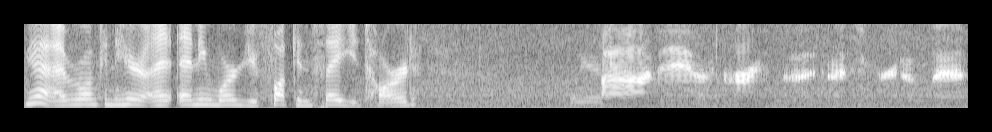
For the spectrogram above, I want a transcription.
Yeah, everyone can hear any word you fucking say, you tard. Weird. Ah, Jesus Christ, I, I screwed up that.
